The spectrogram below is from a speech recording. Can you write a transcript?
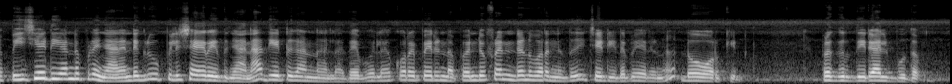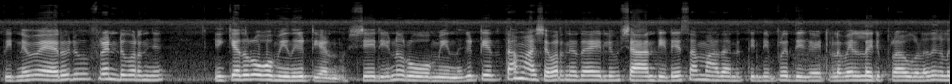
അപ്പോൾ ഈ ചെടി കണ്ടപ്പോഴേ ഞാൻ എന്റെ ഗ്രൂപ്പിൽ ഷെയർ ചെയ്ത് ഞാൻ ആദ്യമായിട്ട് കാണുന്നതല്ല. അതേപോലെ കുറേ പേരുണ്ട്. അപ്പോൾ എന്റെ ഫ്രണ്ടാണ് പറഞ്ഞത് ഈ ചെടിയുടെ പേരാണ് ഡോ ഓർക്കിഡ് പ്രകൃതിയുടെ അത്ഭുതം. പിന്നെ വേറൊരു ഫ്രണ്ട് പറഞ്ഞ് എനിക്കത് റോമിന്ന് കിട്ടിയാണെന്ന് ശരിയാണ് റോമിന്ന് കിട്ടിയത് തമാശ പറഞ്ഞതായാലും ശാന്തിയുടെയും സമാധാനത്തിന്റെയും പ്രതീകമായിട്ടുള്ള വെള്ളരിപ്രാവുകൾ നിങ്ങൾ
